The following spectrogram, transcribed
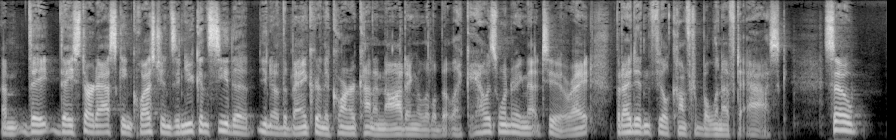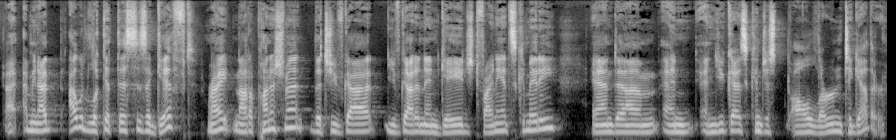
um, they they start asking questions, and you can see the you know the banker in the corner kind of nodding a little bit, like hey, I was wondering that too, right? But I didn't feel comfortable enough to ask. So I, I mean, I I would look at this as a gift, right? Not a punishment. That you've got you've got an engaged finance committee, and um and and you guys can just all learn together.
